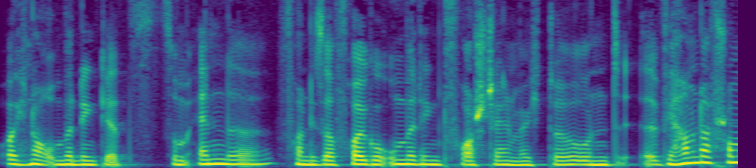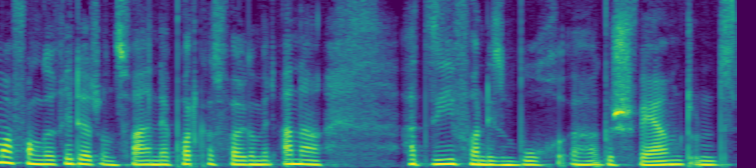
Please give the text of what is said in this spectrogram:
euch noch unbedingt jetzt zum Ende von dieser Folge unbedingt vorstellen möchte. Und äh, wir haben da schon mal von geredet, und zwar in der Podcast-Folge mit Anna hat sie von diesem Buch äh, geschwärmt. Und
